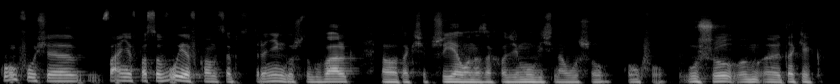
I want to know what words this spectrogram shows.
kung fu się fajnie wpasowuje w koncept treningu sztuk walk, to tak się przyjęło na zachodzie mówić na uszu kung fu. Wushu, em, tak jak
